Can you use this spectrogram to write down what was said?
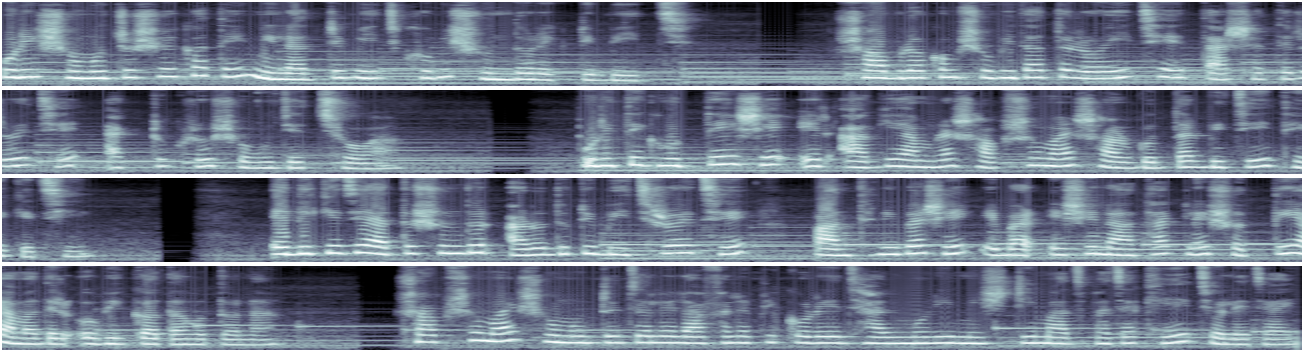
পুরীর সমুদ্র সৈকতে নীলাদ্রি বীচ খুবই সুন্দর একটি বীচ সব রকম সুবিধা তো রয়েছে, তার সাথে রয়েছে এক টুকরো সবুজের ছোঁয়া। পুরীতে ঘুরতে এসে এর আগে আমরা সবসময় স্বর্গদ্বার বিচেই থেকেছি। এদিকে যে এত সুন্দর আরও দুটি বিচ রয়েছে, পান্থনিবাসে এবার এসে না থাকলে সত্যিই আমাদের অভিজ্ঞতা হতো না। সবসময় সমুদ্রের জলে লাফালাফি করে ঝালমুড়ি, মিষ্টি মাছ ভাজা খেয়ে চলে যাই।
